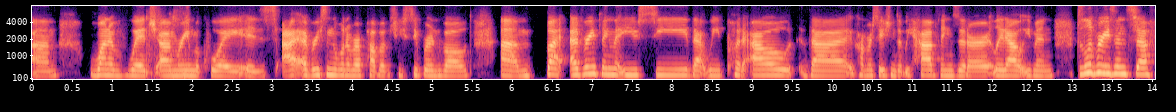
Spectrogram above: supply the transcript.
Um, one of which um, Maureen McCoy is at every single one of our pop-ups. She's super involved. Um, but everything that you see that we put out, that conversations that we have, things that are laid out, even deliveries and stuff,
